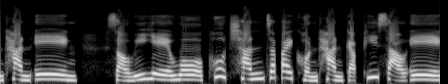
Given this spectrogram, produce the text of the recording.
นถ่านเองสอวิเยโวพูดฉันจะไปขนถ่านกับพี่สาวเอง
